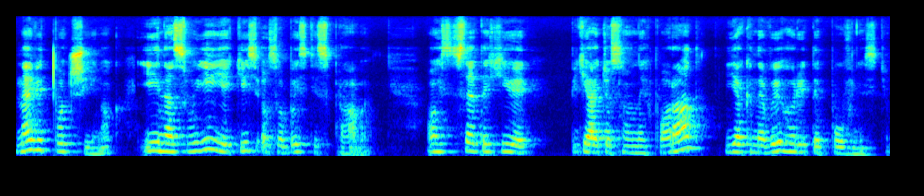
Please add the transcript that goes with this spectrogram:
на відпочинок і на свої якісь особисті справи. Ось все таки 5 основних порад, як не вигоріти повністю.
